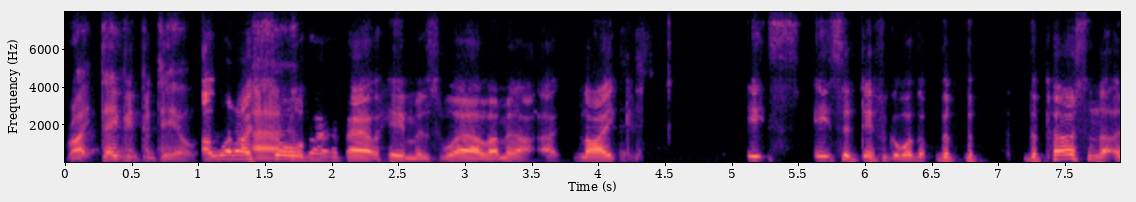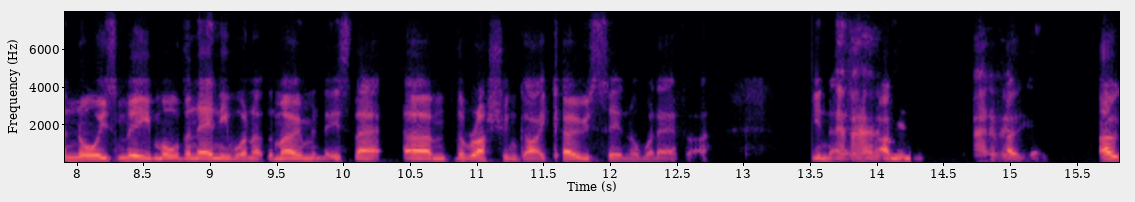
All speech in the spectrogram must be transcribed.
right? David Baddiel. Oh, well, I Uh, saw that about him as well. I mean, I, I, like, it's it's a difficult one. The, the the the person that annoys me more than anyone at the moment is that um the Russian guy Kosin or whatever. You know, Never heard I mean, Heard of Oh, him? oh,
